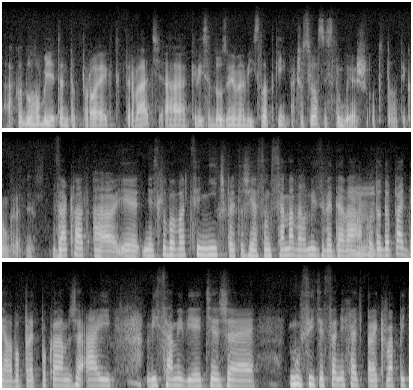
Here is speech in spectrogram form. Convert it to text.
ako dlho bude tento projekt trvať a kedy sa dozvieme výsledky? A čo si vlastne slibuješ od toho ty konkrétne? Základ je neslubovať si nič, pretože ja som sama veľmi zvedavá, mm. ako to dopadne, lebo predpokladám, že aj vy sami viete, že musíte sa nechať prekvapiť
